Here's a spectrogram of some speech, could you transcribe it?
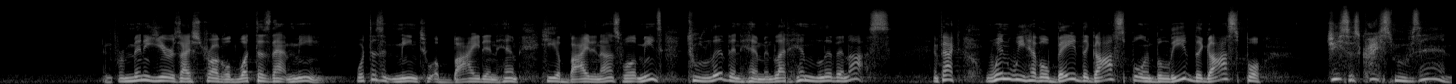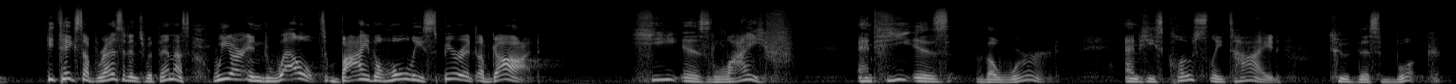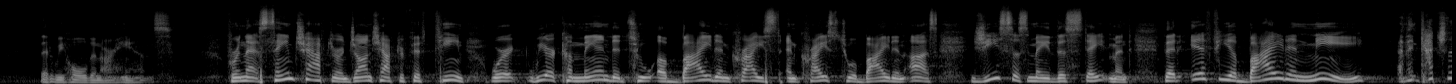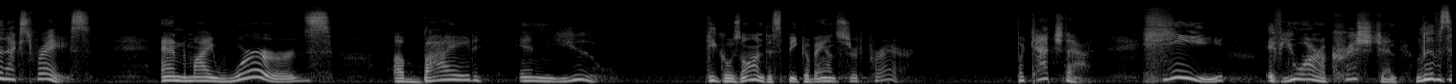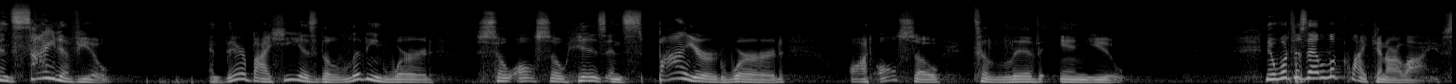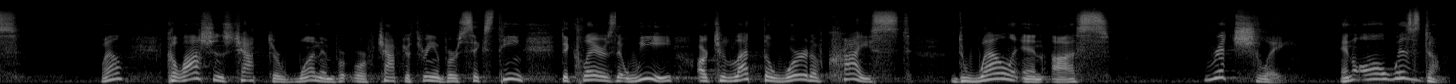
And for many years I struggled. What does that mean? What does it mean to abide in him? He abide in us. Well, it means to live in him and let him live in us. In fact, when we have obeyed the gospel and believed the gospel, Jesus Christ moves in. He takes up residence within us. We are indwelt by the Holy Spirit of God. He is life and He is the Word. And He's closely tied to this book that we hold in our hands. For in that same chapter, in John chapter 15, where we are commanded to abide in Christ and Christ to abide in us, Jesus made this statement that if ye abide in me, and then catch the next phrase, and my words abide in you. He goes on to speak of answered prayer. But catch that. He, if you are a Christian, lives inside of you. And thereby, He is the living Word, so also His inspired Word ought also to live in you. Now, what does that look like in our lives? Well, Colossians chapter 1 and, or chapter 3 and verse 16 declares that we are to let the word of Christ dwell in us richly in all wisdom.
